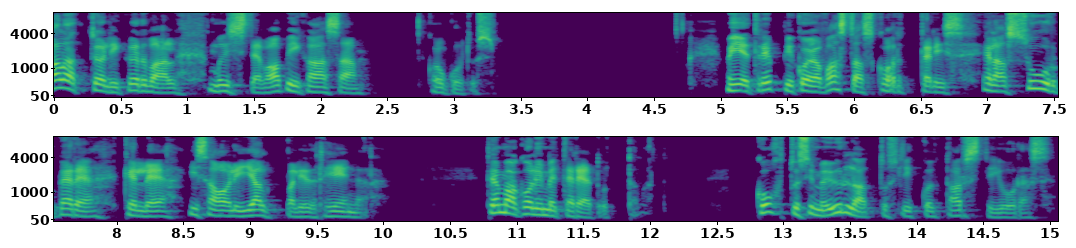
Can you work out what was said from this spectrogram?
alati oli kõrval mõistev abikaasa, kogudus. meie trepikoja vastaskorteris elas suur pere, kelle isa oli jalgpallitreener. temaga olime teretuttavad. kohtusime üllatuslikult arsti juures,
